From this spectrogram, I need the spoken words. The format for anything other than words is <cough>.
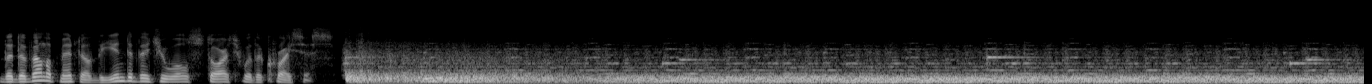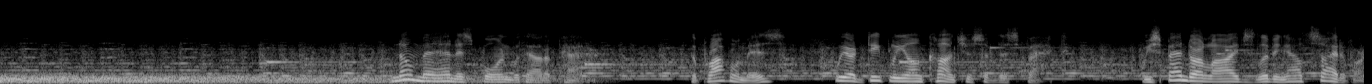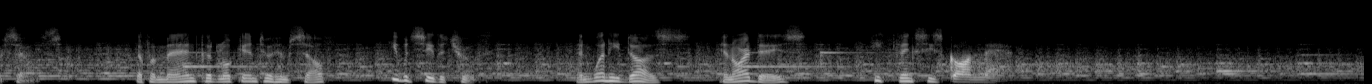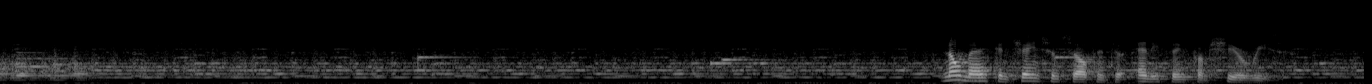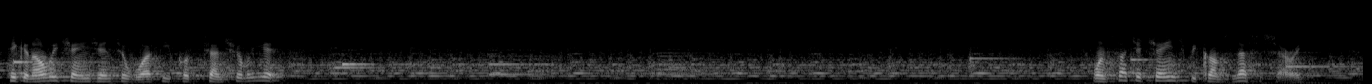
The development of the individual starts with a crisis. No man is born without a pattern. The problem is, we are deeply unconscious of this fact. We spend our lives living outside of ourselves. If a man could look into himself, he would see the truth. And when he does, in our days, he thinks he's gone mad. No man can change himself into anything from sheer reason. He can only change into what he potentially is. When such a change becomes necessary,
